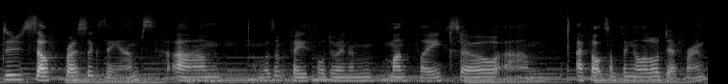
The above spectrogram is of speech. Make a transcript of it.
do self-breast exams. Um, I wasn't faithful doing them monthly, so um, I felt something a little different.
